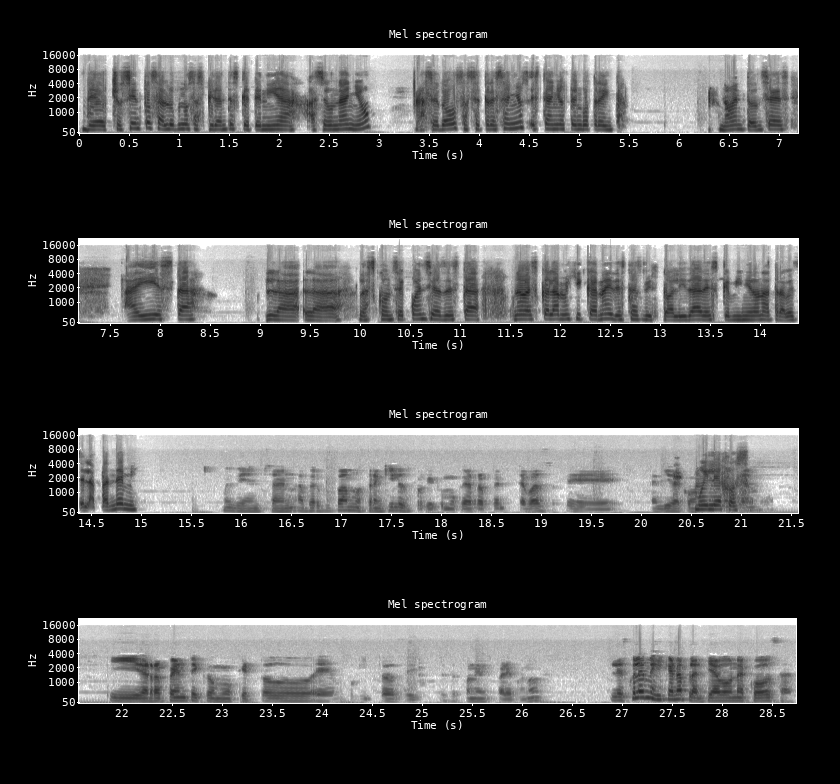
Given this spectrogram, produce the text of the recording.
de 800 alumnos aspirantes que tenía hace un año, hace dos, hace tres años, este año tengo 30. ¿No? Entonces, ahí está la, la, las consecuencias de esta nueva escuela mexicana y de estas virtualidades que vinieron a través de la pandemia. Muy bien, San. A ver, vamos tranquilos porque como que de repente te vas eh, tendida con... Muy lejos y de repente como que todo eh, un poquito se, se pone desparejo, ¿no? La escuela mexicana planteaba una cosa,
